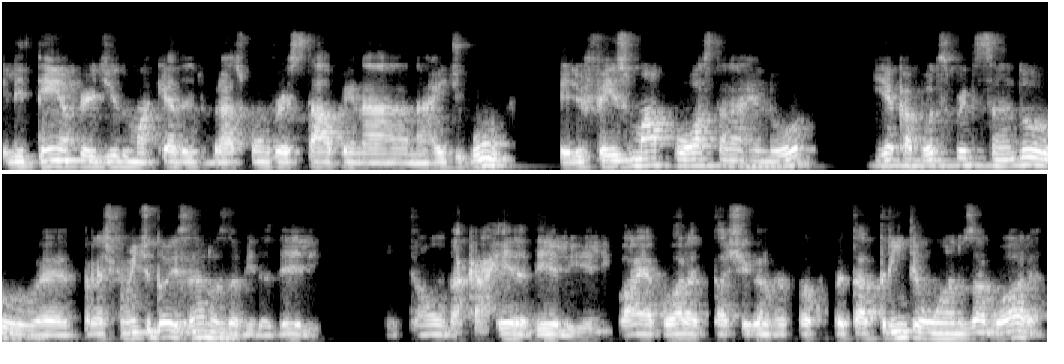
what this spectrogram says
ele tenha perdido uma queda de braço com o Verstappen na, na Red Bull, ele fez uma aposta na Renault e acabou desperdiçando é, praticamente dois anos da vida dele, então da carreira dele. Ele vai agora, está chegando para completar 31 anos agora,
